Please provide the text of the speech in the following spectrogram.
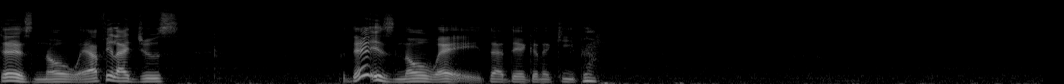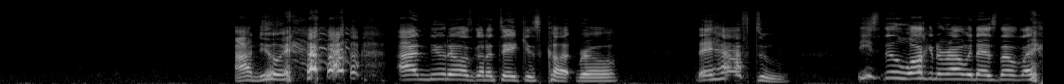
is no way. I feel like Juice. There is no way that they're gonna keep him. I knew it. I knew they was gonna take his cut, bro. They have to. He's still walking around with that stuff like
